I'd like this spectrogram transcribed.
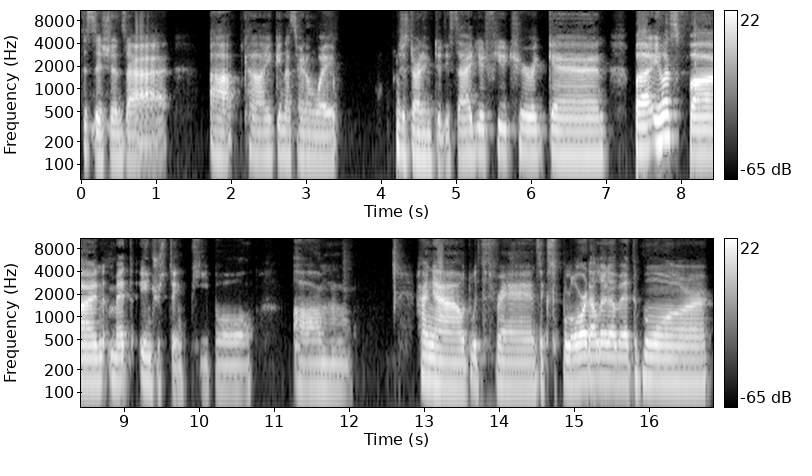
decisions that, uh, kind of like in a certain way, just starting to decide your future again. But it was fun. Met interesting people. Um, hang out with friends. Explored a little bit more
